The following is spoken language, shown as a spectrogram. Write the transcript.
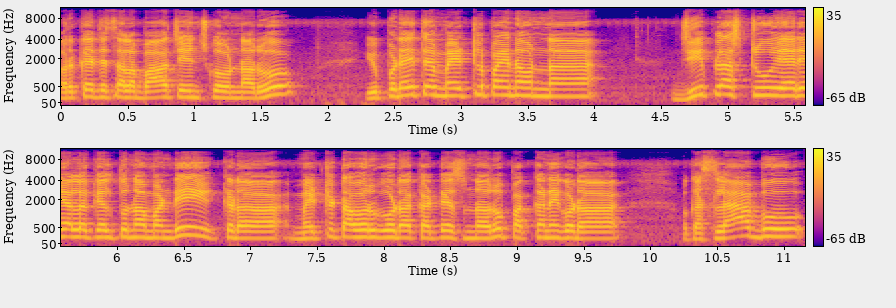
వర్క్ అయితే చాలా బాగా చేయించుకో ఉన్నారు. ఇప్పుడైతే మెట్ల పైన ఉన్న జీ ప్లస్ టూ ఏరియాలోకి వెళ్తున్నామండి. ఇక్కడ మెట్ల టవర్ కూడా కట్టేస్తున్నారు. పక్కనే కూడా ఒక స్లాబ్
